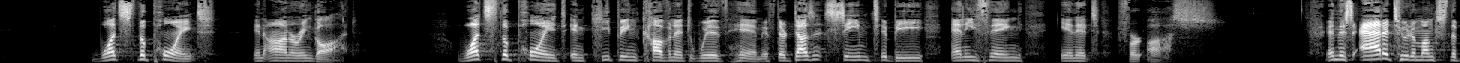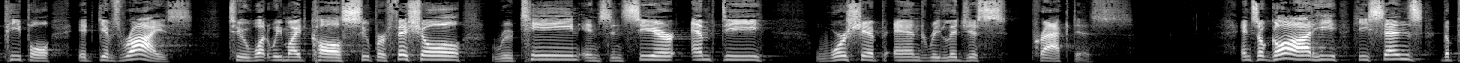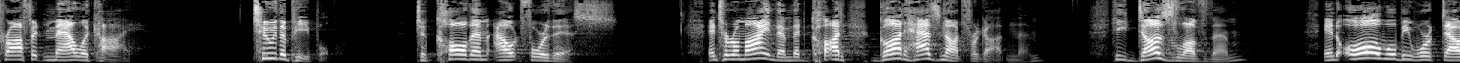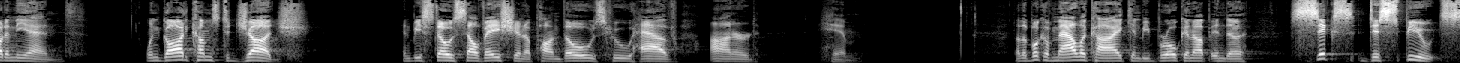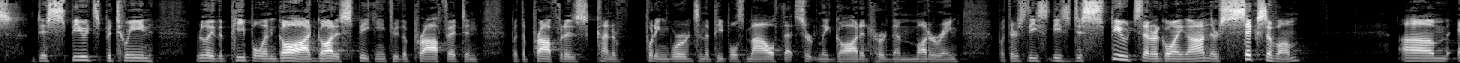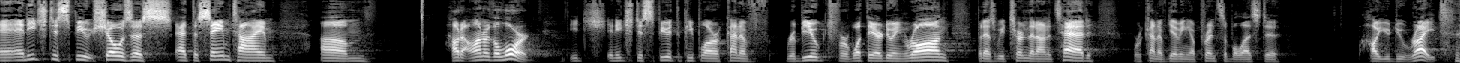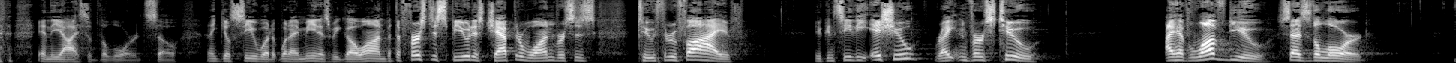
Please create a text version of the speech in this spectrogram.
what's the point in honoring God? What's the point in keeping covenant with Him if there doesn't seem to be anything in it for us? And this attitude amongst the people, it gives rise to what we might call superficial, routine, insincere, empty worship and religious practice. And so God, he, he sends the prophet Malachi to the people to call them out for this and to remind them that God, God has not forgotten them. He does love them, and all will be worked out in the end when God comes to judge and bestows salvation upon those who have honored him. Now, the book of Malachi can be broken up into six disputes, disputes between really the people and God. God is speaking through the prophet, and, but the prophet is kind of putting words in the people's mouth that certainly God had heard them muttering. But there's these, these disputes that are going on. There's six of them. Um, and each dispute shows us at the same time um, how to honor the Lord. Each, in each dispute, the people are kind of rebuked for what they are doing wrong, but as we turn that on its head, we're kind of giving a principle as to how you do right in the eyes of the Lord. So I think you'll see what, what I mean as we go on. But the first dispute is chapter 1, verses 2 through 5. You can see the issue right in verse 2. I have loved you, says the Lord.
